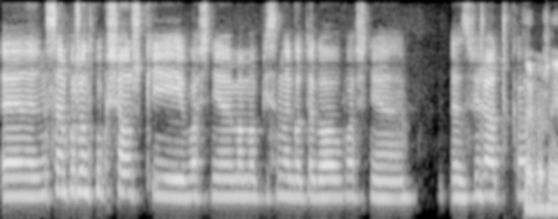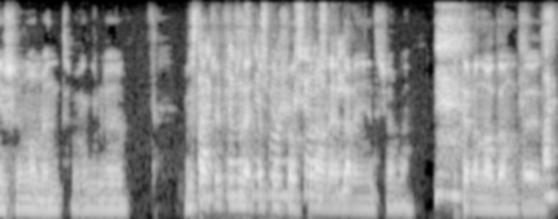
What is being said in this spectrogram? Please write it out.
E, na samym początku książki właśnie mamy opisanego tego właśnie e, zwierzaczka. Najważniejszy moment w ogóle. Wystarczy tak, przeczytać tę pierwszą stronę, dalej nie trzeba. Pteronodon to jest... Tak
